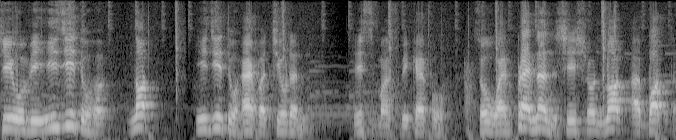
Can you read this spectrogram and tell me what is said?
She will be easy to not easy to have a children. This must be careful. So when pregnant, she should not abort.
